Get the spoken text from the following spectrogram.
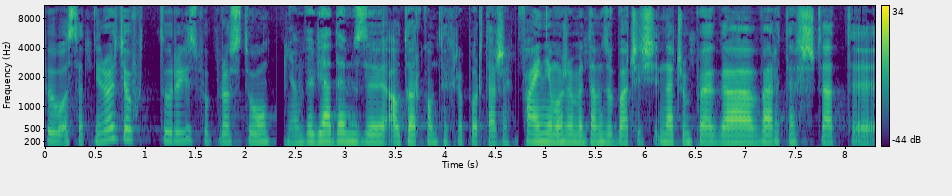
był ostatni rozdział, który jest po prostu wywiadem z autorką tych reportaży. Fajnie możemy tam zobaczyć, na czym polega warsztat e,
